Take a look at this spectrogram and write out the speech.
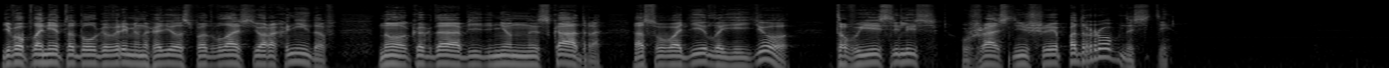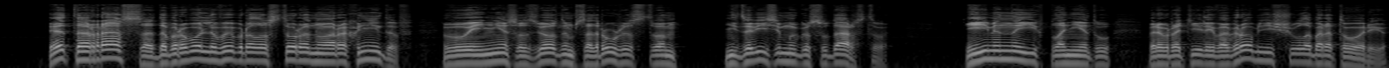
Его планета долгое время находилась под властью арахнидов, но когда объединенная эскадра освободила ее, то выяснились ужаснейшие подробности. Эта раса добровольно выбрала сторону арахнидов в войне со Звездным Содружеством независимых государств. И именно их планету превратили в огромнейшую лабораторию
